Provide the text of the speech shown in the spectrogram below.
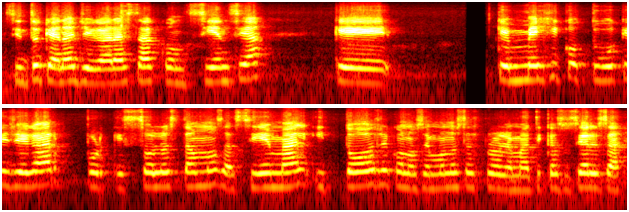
siento que van a llegar a esa conciencia que, que México tuvo que llegar porque solo estamos así de mal y todos reconocemos nuestras problemáticas sociales. O sea,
